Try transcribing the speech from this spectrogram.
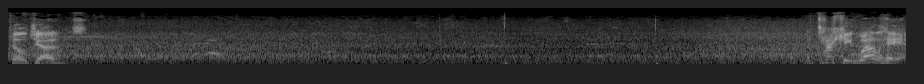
Phil Jones. Attacking well here.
